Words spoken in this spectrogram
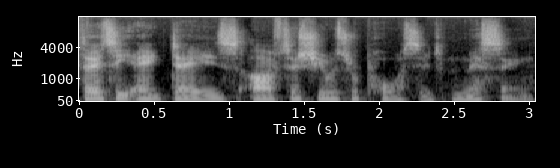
38 days after she was reported missing.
